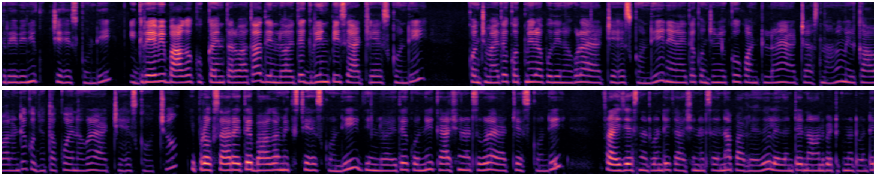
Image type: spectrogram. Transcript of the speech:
గ్రేవీని కుక్ చేసుకోండి. ఈ గ్రేవీ బాగా కుక్ అయిన తర్వాత దీనిలో అయితే గ్రీన్ పీస్ యాడ్ చేసుకోండి. కొంచెం అయితే కొత్తిమీర పుదీనా కూడా యాడ్ చేసుకోండి. నేనైతే కొంచెం ఎక్కువ క్వాంటిటీలోనే యాడ్ చేస్తున్నాను. మీరు కావాలంటే కొంచెం తక్కువైనా కూడా యాడ్ చేసుకోవచ్చు. ఇప్పుడు ఒకసారి అయితే బాగా మిక్స్ చేసుకోండి. దీనిలో అయితే కొన్ని క్యాషూ నట్స్ కూడా యాడ్ చేసుకోండి. ఫ్రై చేసినటువంటి క్యాషూ నట్స్ అయినా పర్లేదు. లేదంటే నానబెట్టుకున్నటువంటి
